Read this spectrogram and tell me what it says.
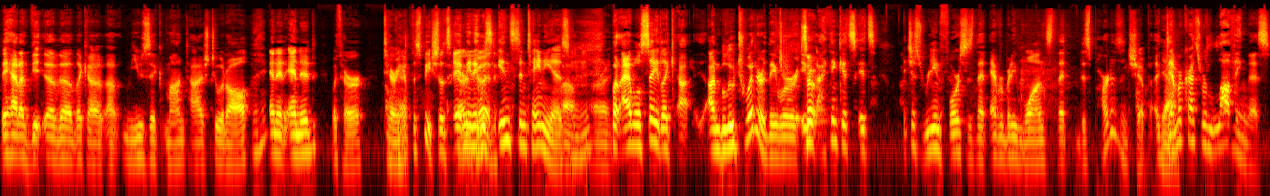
They had a uh, the like a, a, music montage to it all, mm-hmm. and it ended with her tearing okay. up the speech. So I mean, good. it was instantaneous. Wow. Mm-hmm. But I will say, like uh, on Blue Twitter, they were. So, it, I think it's it's it just reinforces that everybody wants that this partisanship. Uh, yeah. Democrats were loving this.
